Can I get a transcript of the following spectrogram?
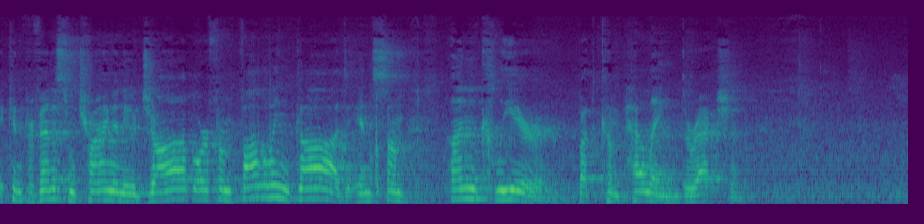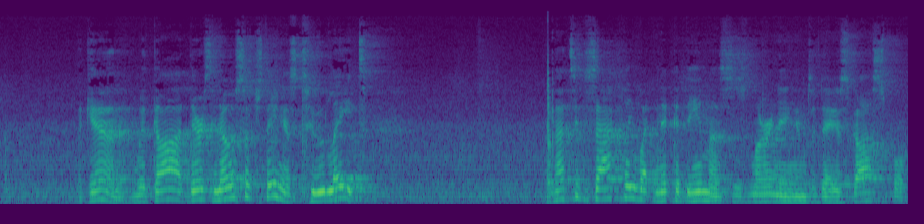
It can prevent us from trying a new job or from following God in some unclear but compelling direction. Again, with God, there's no such thing as too late. And that's exactly what Nicodemus is learning in today's gospel.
